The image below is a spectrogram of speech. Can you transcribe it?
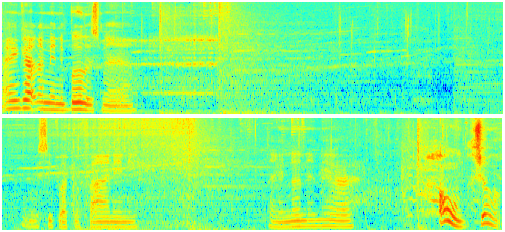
I ain't got that many bullets, man. Let me see if I can find any. There ain't nothing in there. Oh, jump.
